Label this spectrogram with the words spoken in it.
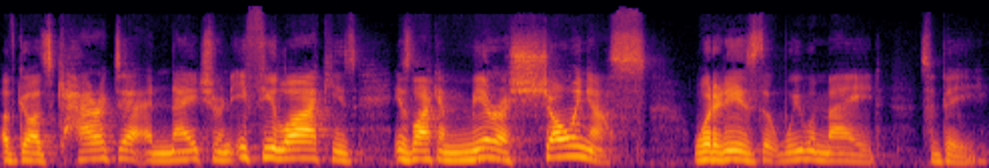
of God's character and nature. And if you like, is, is like a mirror showing us what it is that we were made to be.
